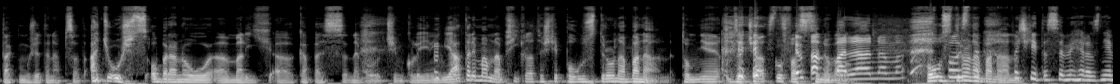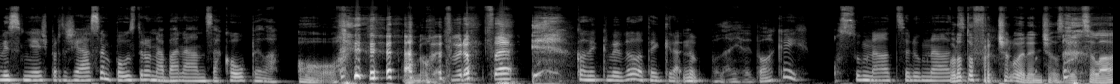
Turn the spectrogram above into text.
tak můžete napsat. Ať už s obrazem obranou eh, malých eh, kapes nebo čímkoliv jiným. Já tady mám například ještě pouzdro na banán. To mě od začátku fascinovalo. Banánama. Pouzdro, pouzdro na banán. Počkej, to se mi hrozně vysměješ, protože já jsem pouzdro na banán zakoupila. Oh, ano. v roce, kolik by bylo tenkrát? No, podle mě by bylo jakých 18, 17. Ono to frčelo jeden čas docela,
